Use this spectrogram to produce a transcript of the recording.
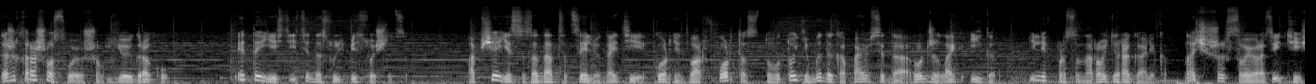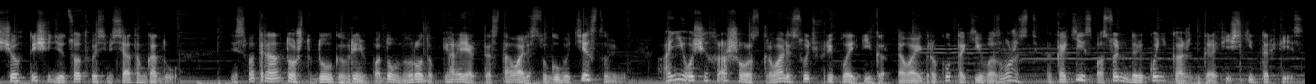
даже хорошо освоившим ее игроку. Это и есть истинная суть песочницы. Вообще, если задаться целью найти корни Dwarf Fortress, то в итоге мы докопаемся до Roger Like игр, или в простонародье рогаликов, начавших свое развитие еще в 1980 году, Несмотря на то, что долгое время подобного рода проекты оставались сугубо текстовыми, они очень хорошо раскрывали суть фриплей игр, давая игроку такие возможности, на какие способен далеко не каждый графический интерфейс.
